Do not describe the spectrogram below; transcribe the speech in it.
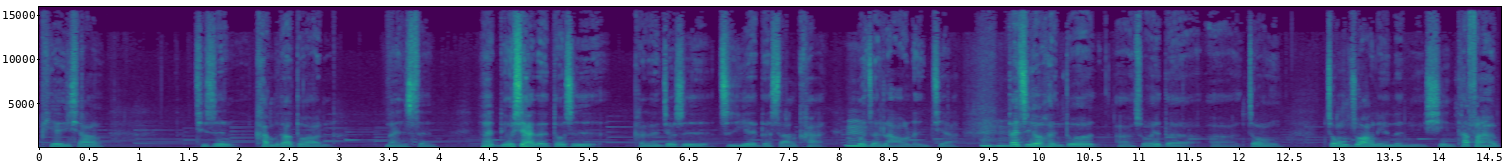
偏乡。其实看不到多少男生，那 留下的都是可能就是职业的伤害或者老人家。嗯、但是有很多啊、呃、所谓的呃这种中壮年的女性，她反而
